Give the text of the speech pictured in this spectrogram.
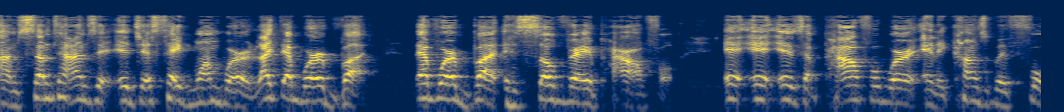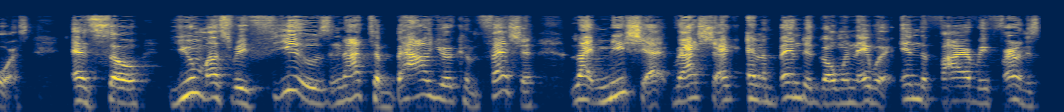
Um, sometimes it, it just takes one word, like that word but. That word but is so very powerful. It, it is a powerful word and it comes with force. And so you must refuse not to bow your confession like Meshach, Rashach, and Abednego when they were in the fiery furnace.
